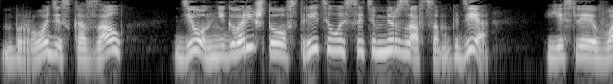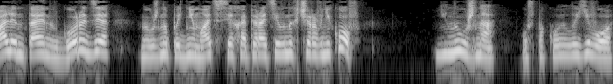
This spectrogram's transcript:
«Броди сказал?» «Дион, не говори, что встретилась с этим мерзавцем. Где?» «Если Валентайн в городе, нужно поднимать всех оперативных чаровников». «Не нужно», — успокоила его.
